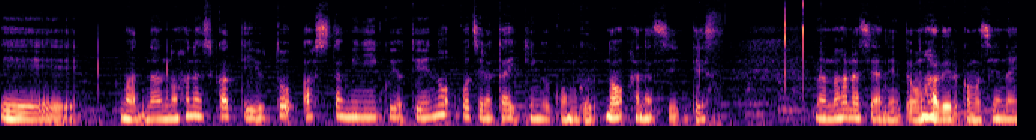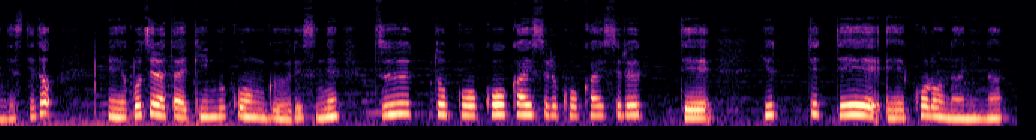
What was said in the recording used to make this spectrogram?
えー、まあ何の話かっていうと明日見に行く予定のゴジラ対キングコングの話です。何の話やねんって思われるかもしれないんですけど、えー、ゴジラ対キングコングですね。ずっとこう公開する公開するって言ってて、えー、コロナになって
